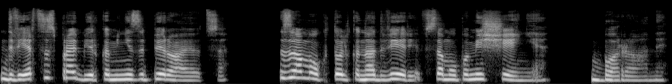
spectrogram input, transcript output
Дверцы с пробирками не запираются. Замок только на двери, в само помещение. Бараны.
